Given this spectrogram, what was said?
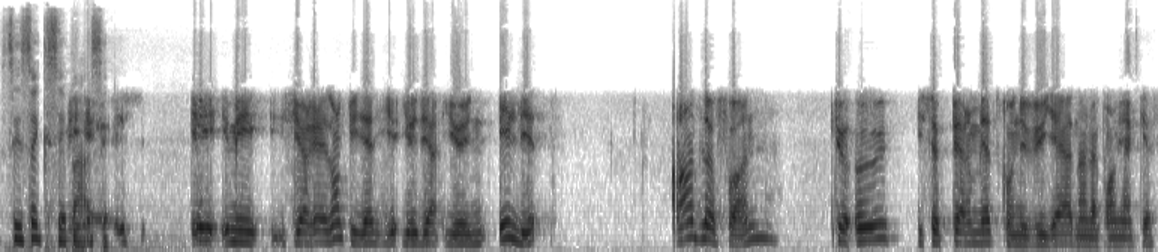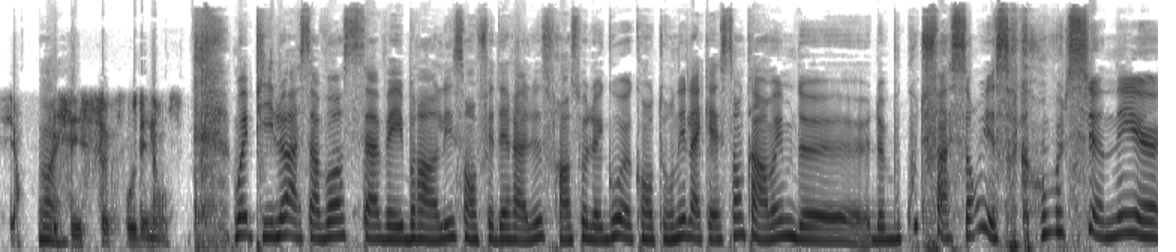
C'est ça qui s'est passé. Euh, et, mais il y a raison qu'il y, y, a une élite anglophone que eux, ils se permettent ce qu'on a vu hier dans la première question. Et c'est ça qu'il faut dénoncer. Oui, puis là, à savoir si ça avait ébranlé son fédéralisme, François Legault a contourné la question quand même de, de beaucoup de façons. Il s'est convulsionné euh,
